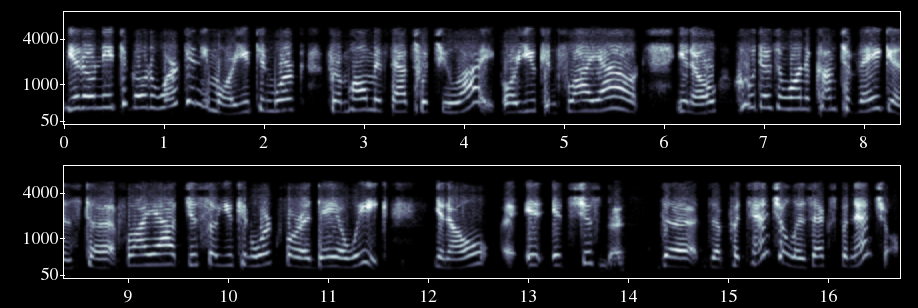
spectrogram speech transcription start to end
you don't need to go to work anymore. You can work from home if that's what you like, or you can fly out. You know, who doesn't want to come to Vegas to fly out just so you can work for a day a week? You know, it, it's just That's the the potential is exponential.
